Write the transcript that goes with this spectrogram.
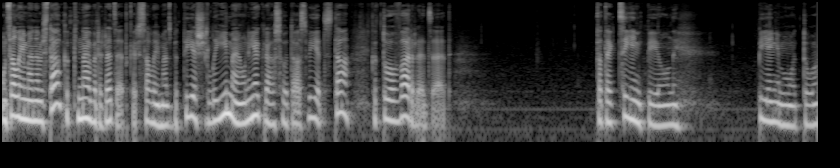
Un salīmē nevis tā, ka tu nevari redzēt, ka ir salīmēts, bet tieši līmē un iekrāso tās vietas tā, ka to var redzēt. Tā teikt, cīņpilni pieņemot to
